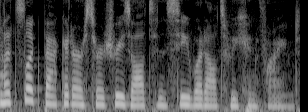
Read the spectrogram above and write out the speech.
Let's look back at our search results and see what else we can find.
